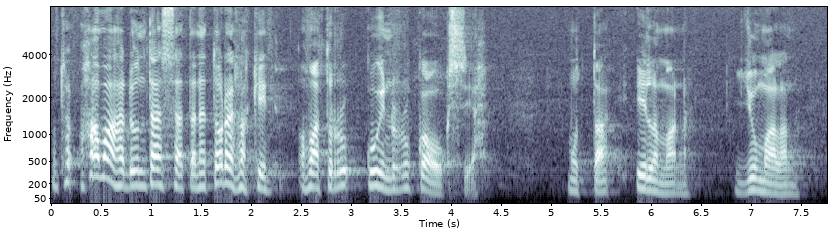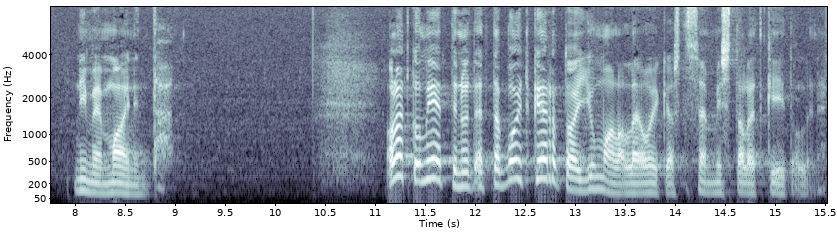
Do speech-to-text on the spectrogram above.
Mutta havahdun tässä, että ne todellakin ovat kuin rukouksia, mutta ilman Jumalan nimen mainintaa. Oletko miettinyt, että voit kertoa Jumalalle oikeasti sen, mistä olet kiitollinen?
